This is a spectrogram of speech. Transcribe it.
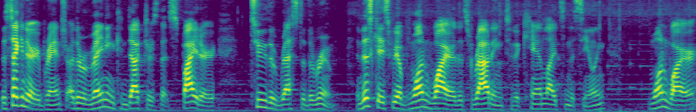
The secondary branch are the remaining conductors that spider to the rest of the room. In this case, we have one wire that's routing to the can lights in the ceiling, one wire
